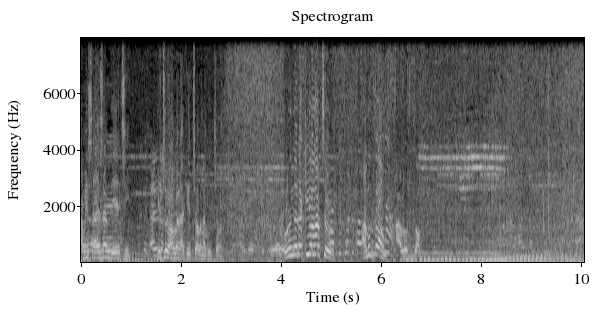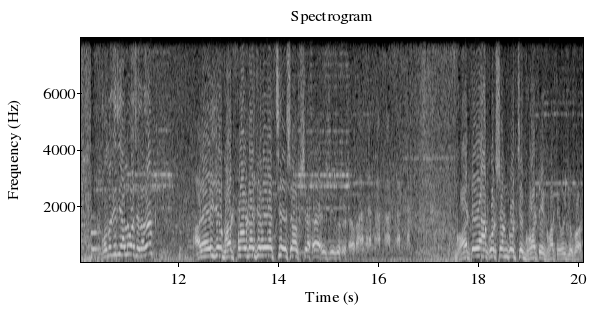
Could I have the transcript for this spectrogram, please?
আমি সাজেশন দিয়েছি। কিছু হবে না কিছু হবে না কিছু হবে না। অরুণ এটা কি বানাচ্ছ? আলুর দম? আলুর দম। কত কেজি আলু আছে দাদা? আরে এই যে ঘট পাউডার চলে যাচ্ছে সব ঘটে আকর্ষণ করছে ঘটে ঘটে ওই যে ঘট।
